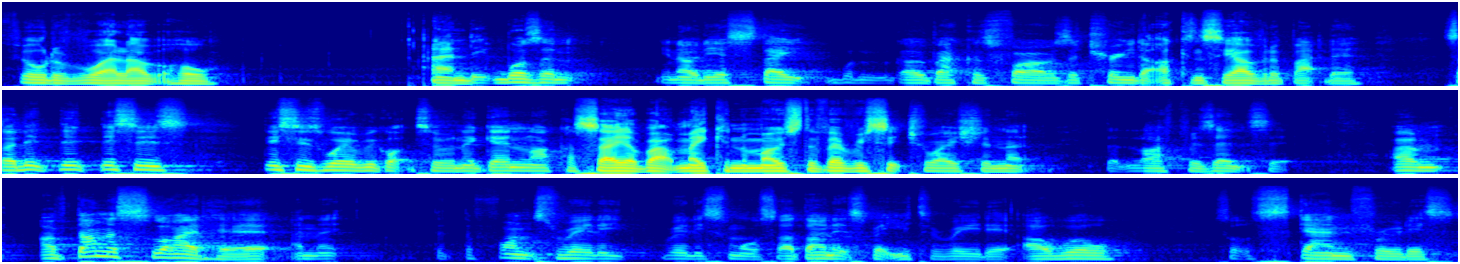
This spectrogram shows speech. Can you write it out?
fill the Royal Albert Hall. And it wasn't, you know, the estate wouldn't go back as far as a tree that I can see over the back there. So this is this is where we got to. And again, like I say about making the most of every situation that, that life presents it. Um, I've done a slide here, and the, the font's really really small, so I don't expect you to read it. I will sort of scan through this.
